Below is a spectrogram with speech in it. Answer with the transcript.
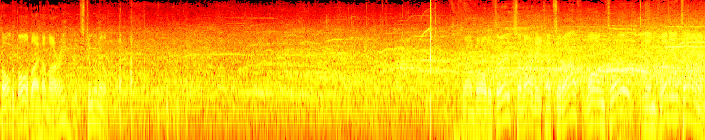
Called a ball by Hamari. It's 2 0. Ground ball to third. Solarte cuts it off. Long throw in plenty of time.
